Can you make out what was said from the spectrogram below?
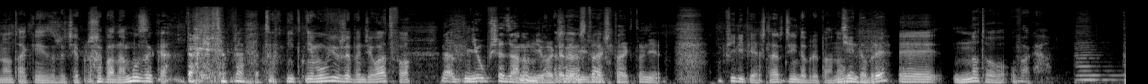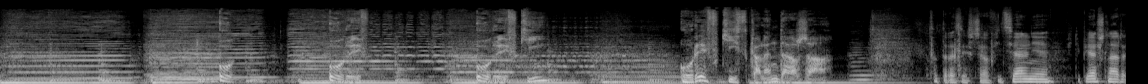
No takie jest życie, proszę pana, muzyka. Tak, to prawda. Tu nikt nie mówił, że będzie łatwo. No, nie uprzedzano mnie w Że Akademii, tak. tak, to nie. Filip Jeszler, dzień dobry panu. Dzień dobry. Y, No to uwaga. Uryw, urywki, urywki z kalendarza. To teraz jeszcze oficjalnie. Filip Jaślar,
